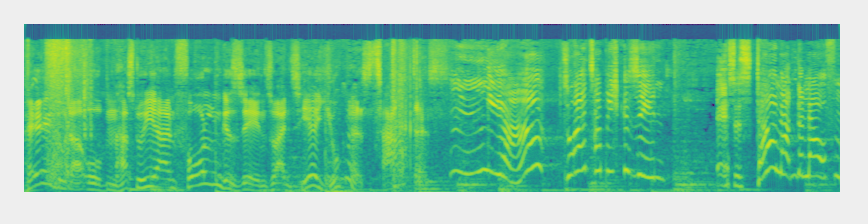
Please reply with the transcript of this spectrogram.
Hey, du da oben, hast du hier ein Fohlen gesehen? So ein sehr junges, zartes. Ja, so eins habe ich gesehen. Es ist da lang gelaufen.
